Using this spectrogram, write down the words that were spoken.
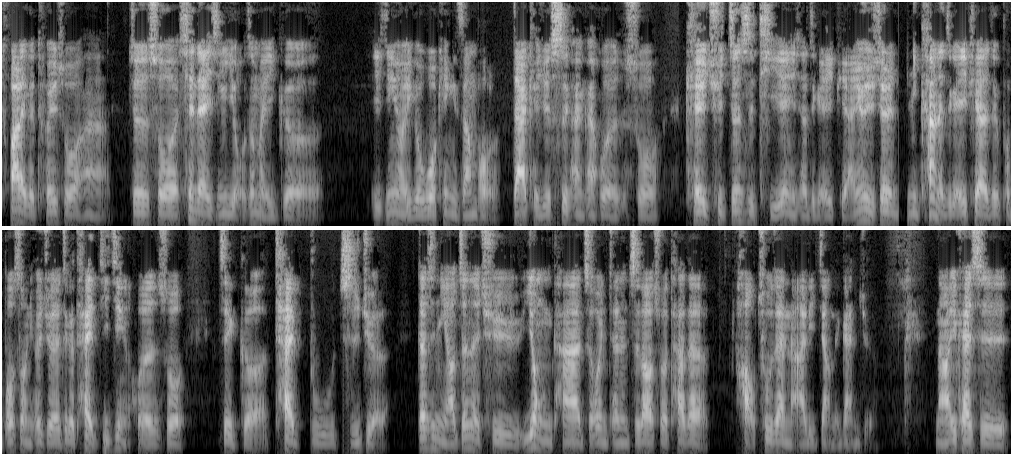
发了一个推说啊，就是说现在已经有这么一个，已经有一个 working example 了，大家可以去试看看，或者是说。可以去真实体验一下这个 API，因为有些人你看了这个 API 这个 proposal，你会觉得这个太激进了，或者是说这个太不直觉了。但是你要真的去用它之后，你才能知道说它的好处在哪里这样的感觉。然后一开始，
